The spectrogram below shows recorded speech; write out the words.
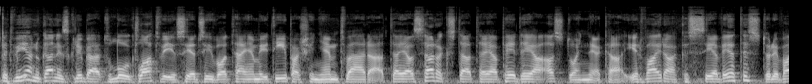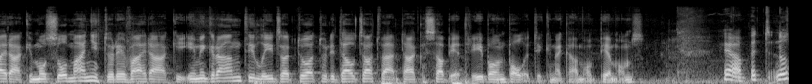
Bet vienu gan es gribētu lūgt Latvijas iedzīvotājiem īpaši ņemt vērā. Tajā sarakstā, tajā pēdējā astoņniekā, ir vairākas sievietes, tur ir vairāki musulmaņi, tur ir vairāki imigranti, līdz ar to tur ir daudz atvērtāka sabiedrība un politika nekā pie mums. Jā, bet nu,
